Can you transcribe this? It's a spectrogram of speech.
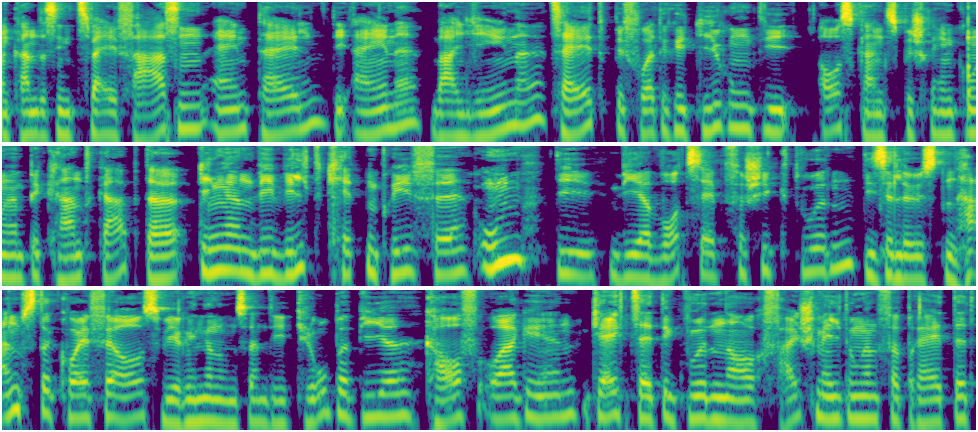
Man kann das in zwei Phasen einteilen. Die eine war jene Zeit, bevor die Regierung die Ausgangsbeschränkungen bekannt gab. Da gingen wie Wildkettenbriefe um, die via WhatsApp verschickt wurden. Diese lösten Hamsterkäufe aus. Wir erinnern uns an die Klopapier-Kauforgien. Gleichzeitig wurden auch Falschmeldungen verbreitet,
